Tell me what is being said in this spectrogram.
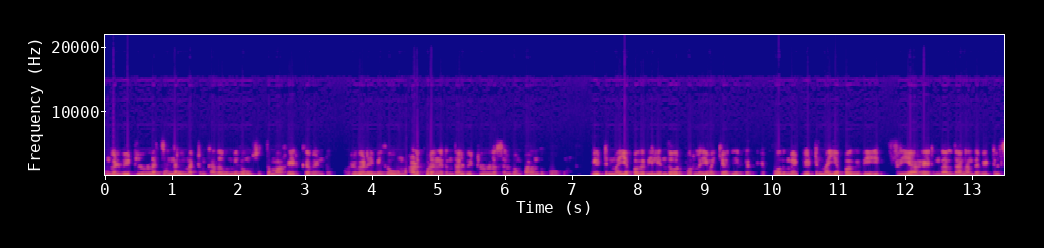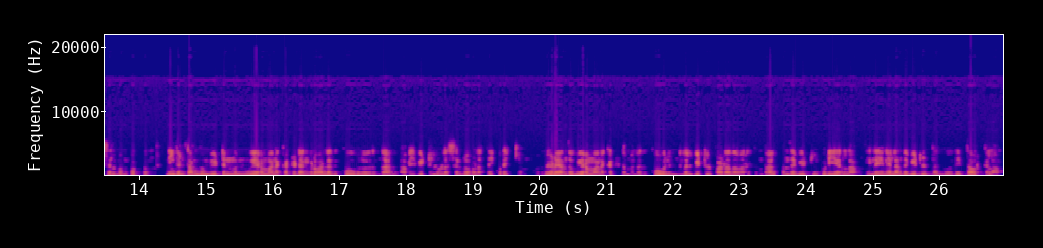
உங்கள் வீட்டில் உள்ள ஜன்னல் மற்றும் கதவு மிகவும் சுத்தமாக இருக்க வேண்டும். ஒருவேளை மிகவும் அழுக்குடன் இருந்தால் வீட்டில் உள்ள செல்வம் பறந்து போகும். வீட்டின் மையப்பகுதியில் எந்த ஒரு பொருளையும் வைக்காதீர்கள். எப்போதுமே வீட்டின் மையப்பகுதி ஃப்ரீயாக இருந்தால்தான் அந்த வீட்டில் செல்வம் கொட்டும். நீங்கள் தங்கும் வீட்டின் முன் உயரமான கட்டிடங்களோ அல்லது கோவிலோ இருந்தால் அவை வீட்டில் உள்ள செல்வ வளத்தை குறைக்கும். ஒருவேளை அந்த உயரமான கட்டிடம் அல்லது கோவிலின் நிழல் வீட்டில் படாதவாறு இருந்தால் அந்த வீட்டில் குடியேறலாம். இல்லையெனில் அந்த வீட்டில் தங்குவதை தவிர்க்கலாம்.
